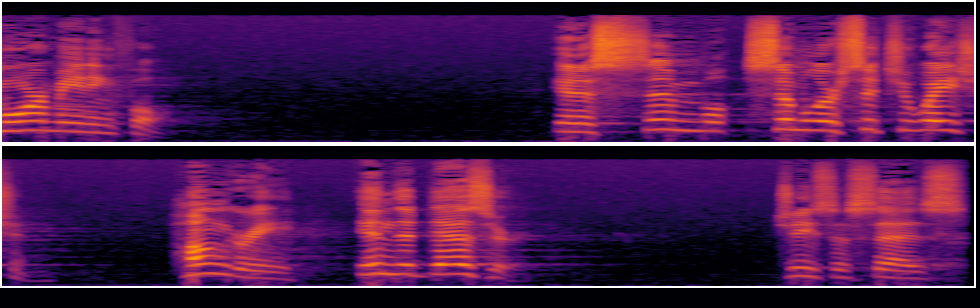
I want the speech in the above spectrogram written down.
more meaningful. In a sim- similar situation, hungry in the desert, Jesus says,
